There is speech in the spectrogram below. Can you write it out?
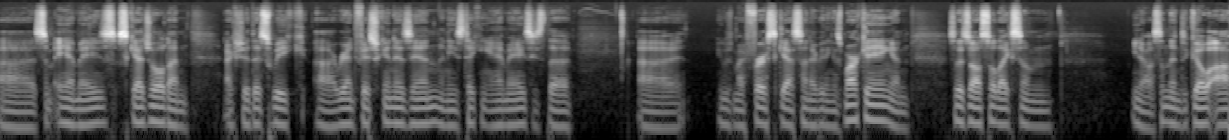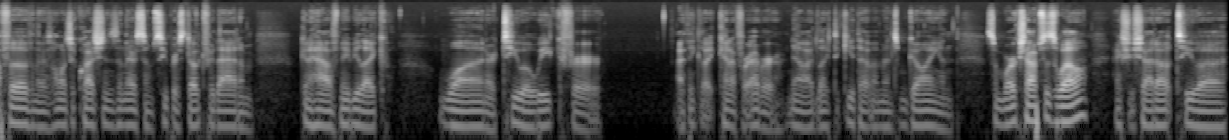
uh, some AMAs scheduled. I'm actually this week. Uh, Rand Fishkin is in, and he's taking AMAs. He's the uh, he was my first guest on everything is marketing, and so there's also like some you know something to go off of, and there's a whole bunch of questions in there. So I'm super stoked for that. I'm gonna have maybe like one or two a week for I think like kind of forever. Now I'd like to keep that momentum going and some workshops as well. Actually, shout out to uh,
